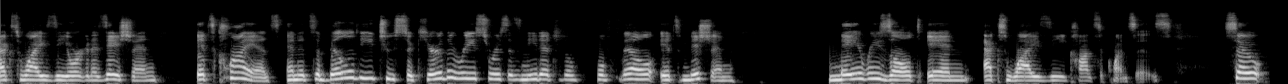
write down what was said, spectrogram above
XYZ organization, its clients, and its ability to secure the resources needed to fulfill its mission may result in XYZ consequences. So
